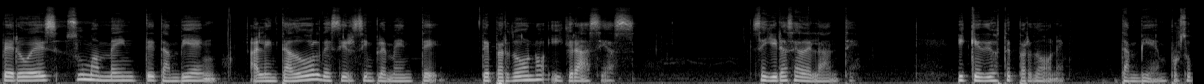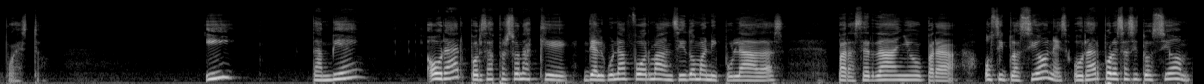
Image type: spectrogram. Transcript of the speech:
pero es sumamente también alentador decir simplemente te perdono y gracias. Seguir hacia adelante. y que Dios te perdone. También, por supuesto. Y también orar por esas personas que de alguna forma han sido manipuladas para hacer daño, para o situaciones, orar por esa situación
